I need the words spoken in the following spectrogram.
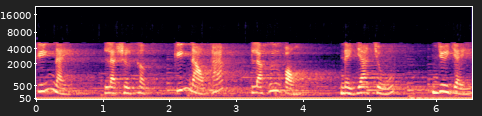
Kiến này là sự thật, kiến nào khác là hư vọng. Này gia chủ, như vậy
